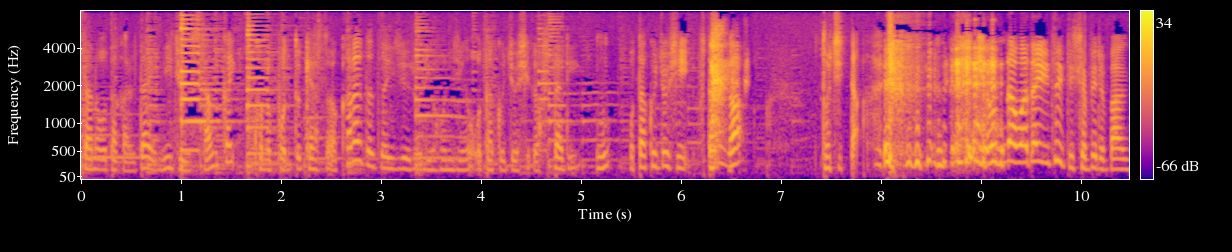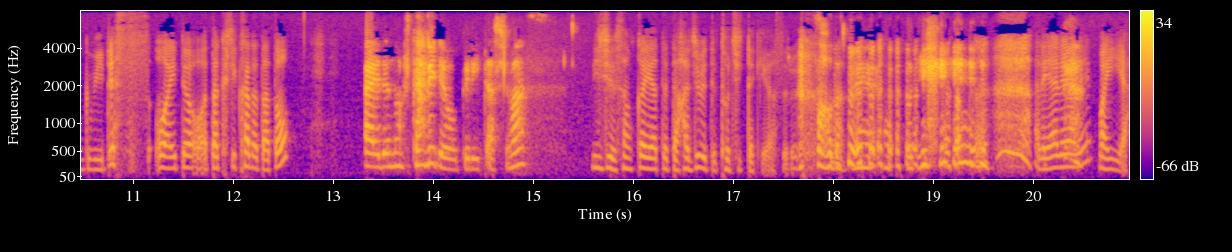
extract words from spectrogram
北のお宝第23回。このポッドキャストはカナダ在住の日本人オタク女子が2人、ん？オタク女子2人が、とちった。いろんな話題について喋る番組です。お相手は私、カナダと、楓の二人でお送りいたします。23回やってて初めてとちった気がする。そうだね、本当に。あれあれあれ？まあいいや。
